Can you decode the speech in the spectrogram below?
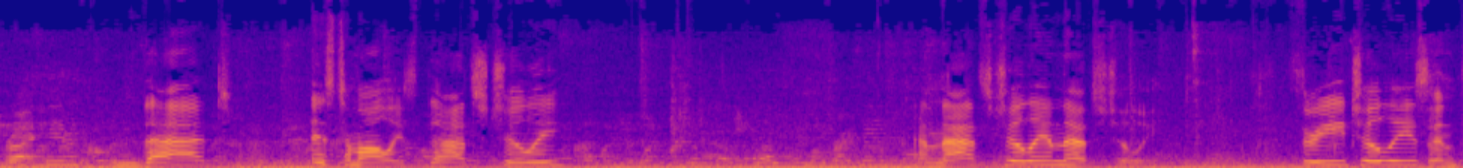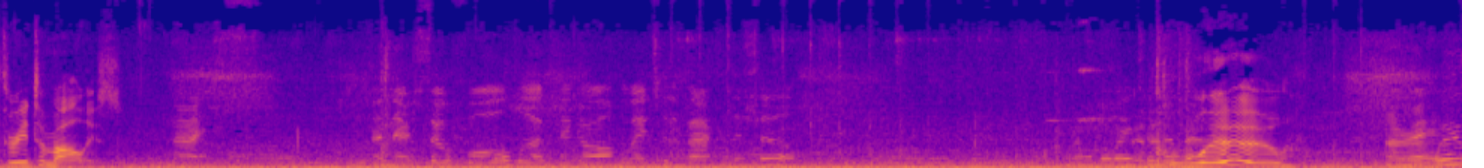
Right here? That is tamales. That's chili. And that's chili and that's chili. Three chilies and three tamales. Nice. And they're so full. Look, they go all the way to the back of the shelf. All the way to the back. Woo. All right.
